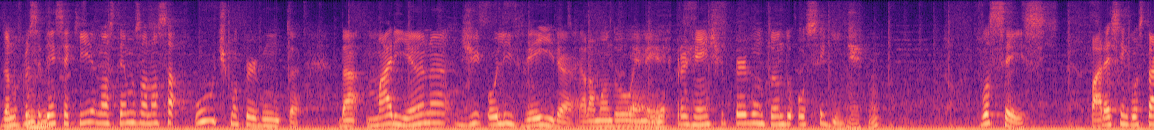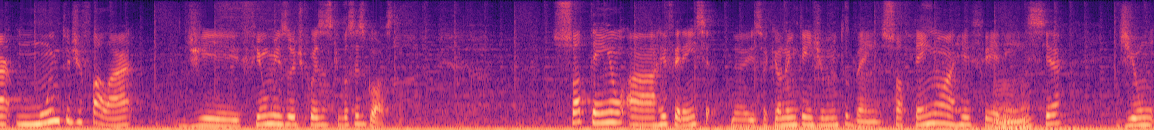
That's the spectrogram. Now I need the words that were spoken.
Dando procedência uhum. aqui, nós temos a nossa última pergunta da Mariana de Oliveira. Ela mandou o um e-mail aqui pra gente perguntando o seguinte: uhum. Vocês parecem gostar muito de falar de filmes ou de coisas que vocês gostam. Só tenho a referência. Isso aqui eu não entendi muito bem. Só tenho a referência uhum. de um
